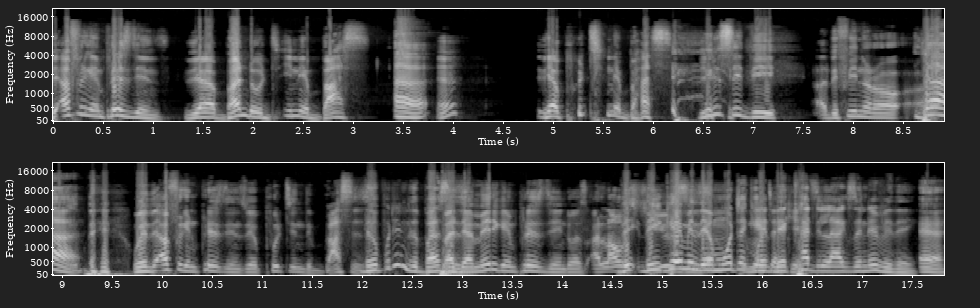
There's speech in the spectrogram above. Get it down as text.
the African presidents they are bundled in a bus. Uh, Huh? They are put in a bus. Did you see the uh, the funeral? uh, Yeah. when the African presidents were put in the buses, they were put in the buses. but the American president was allowed. they to they came in their motorcade, their motorcades. Cadillacs and everything. Eh.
